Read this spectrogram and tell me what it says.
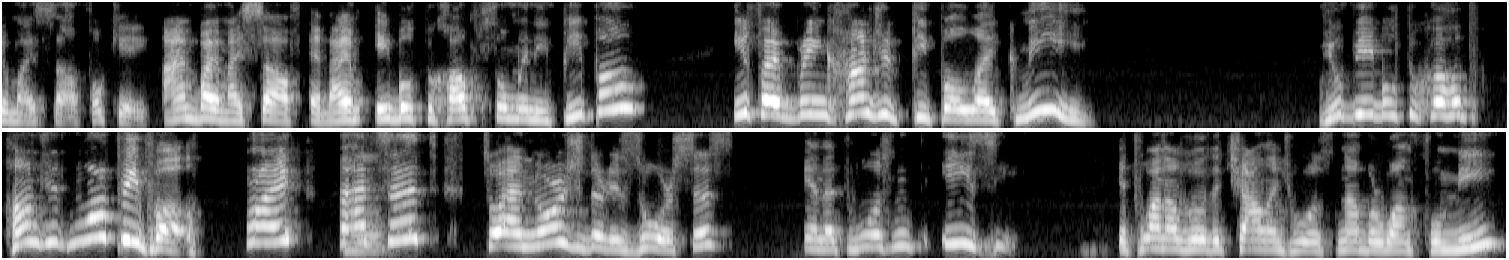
to myself, okay, I'm by myself and I'm able to help so many people. If I bring 100 people like me, you'll be able to help 100 more people, right? That's mm-hmm. it. So I merged the resources and it wasn't easy. It one of the challenge was number one for me,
